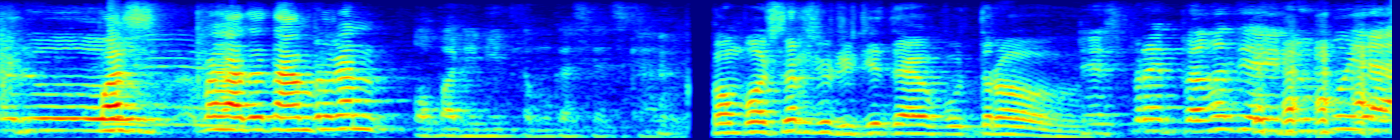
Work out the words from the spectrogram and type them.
Aduh. pas pas satu tampil kan Opa Didit kamu kasihan sekali. komposer Sudidit Jaya Putro Desperate banget ya hidupmu ya.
